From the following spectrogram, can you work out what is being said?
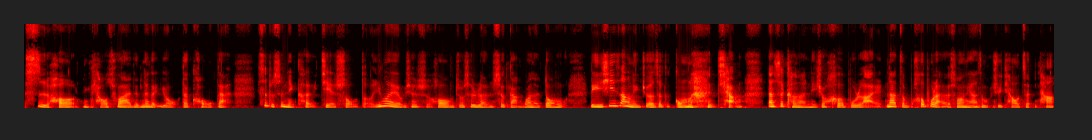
试喝你调出来的那个油的口感是不是你可以接受的？因为有些时候就是人是感官的动物，理性上你觉得这个功能很强，但是可能你就喝不来。那怎么喝不来的时候，你要怎么去调整它？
